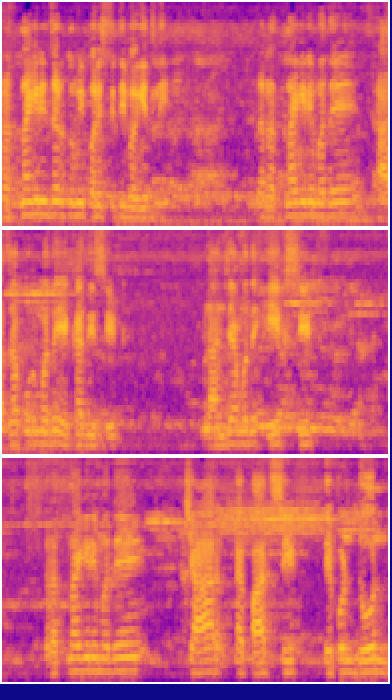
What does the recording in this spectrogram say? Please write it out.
रत्नागिरीत जर तुम्ही परिस्थिती बघितली तर रत्नागिरीमध्ये राजापूरमध्ये एखादी सीट लांज्यामध्ये एक सीट रत्नागिरीमध्ये चार काय पाच सीट ते पण दोन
